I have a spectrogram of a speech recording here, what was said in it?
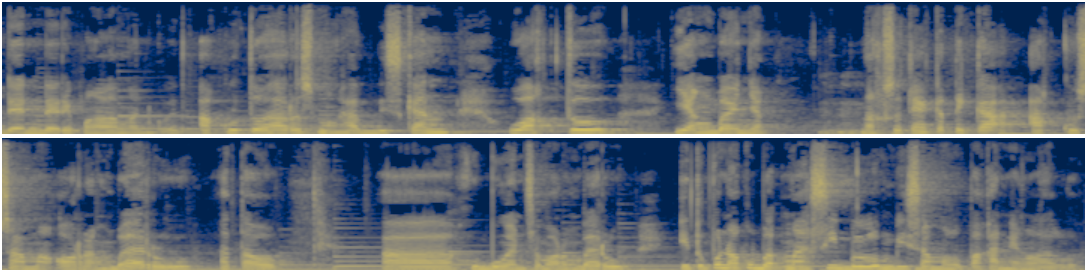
dan dari pengalamanku aku tuh harus menghabiskan waktu yang banyak. Maksudnya ketika aku sama orang baru atau uh, hubungan sama orang baru itu pun aku masih belum bisa melupakan yang lalu.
